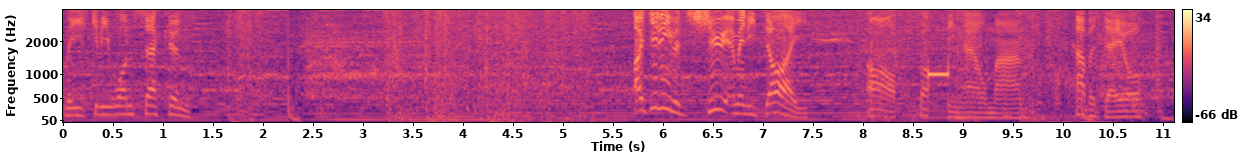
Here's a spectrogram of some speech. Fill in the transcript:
Please give me one second. I didn't even shoot him and he died. Oh, fucking hell, man. Have a day off.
